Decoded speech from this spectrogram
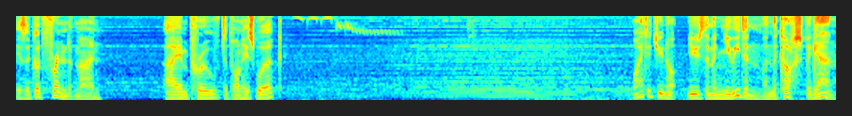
is a good friend of mine. I improved upon his work. Why did you not use them in New Eden when the curse began?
